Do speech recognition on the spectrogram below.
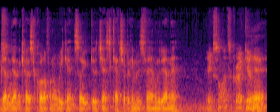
Going down the coast quite often on weekends, so get a chance to catch up with him and his family down there. Excellent, that's great. Yeah.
